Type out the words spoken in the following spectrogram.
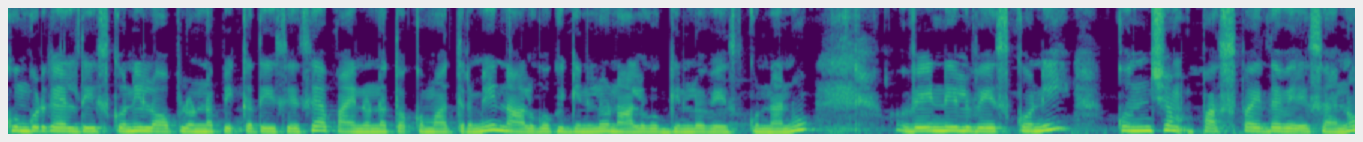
కుంకుడుకాయలు తీసుకొని లోపల ఉన్న పిక్క తీసేసి ఆ పైన ఉన్న తొక్క మాత్రమే నాలుగొక గిన్నెలో నాలుగు గిన్నెలో వేసుకున్నాను. వేడి నీళ్ళు వేసుకొని కొంచెం పసుపు అయితే వేసాను.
